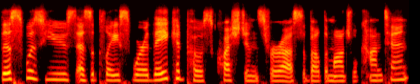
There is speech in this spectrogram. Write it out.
this was used as a place where they could post questions for us about the module content.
